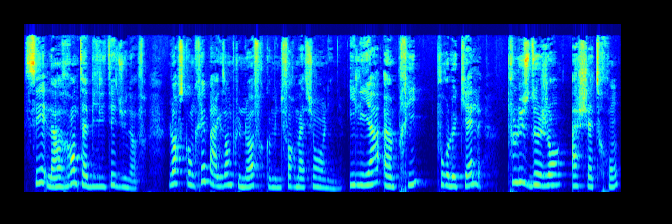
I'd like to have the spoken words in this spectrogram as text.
c'est la rentabilité d'une offre. Lorsqu'on crée par exemple une offre comme une formation en ligne, il y a un prix pour lequel plus de gens achèteront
